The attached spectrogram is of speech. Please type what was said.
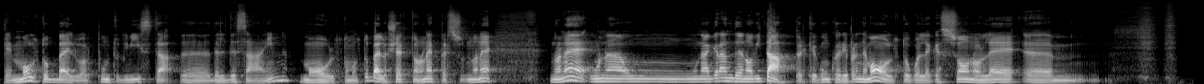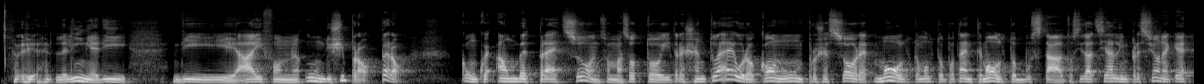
che è molto bello dal punto di vista eh, del design, molto molto bello, certo non è, perso- non è, non è una, un, una, grande novità, perché comunque riprende molto quelle che sono le, ehm, le linee di, di iPhone 11 Pro, però comunque ha un bel prezzo, insomma sotto i 300 euro, con un processore molto molto potente, molto boostato, si dà, si ha l'impressione che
